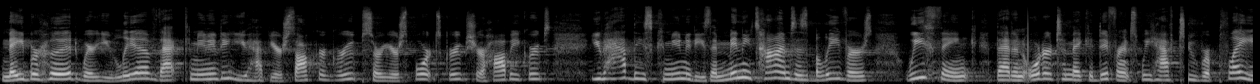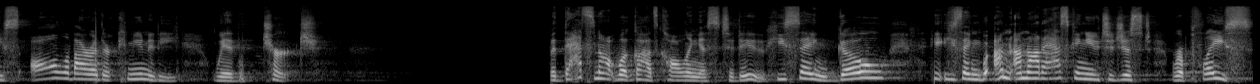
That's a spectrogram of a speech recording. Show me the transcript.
neighborhood where you live, that community, you have your soccer groups or your sports groups, your hobby groups. You have these communities, and many times as believers, we think that in order to make a difference, we have to replace all of our other community with church. But that's not what God's calling us to do. He's saying, go he's saying, I'm, I'm not asking you to just replace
